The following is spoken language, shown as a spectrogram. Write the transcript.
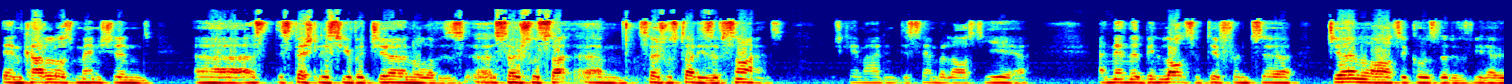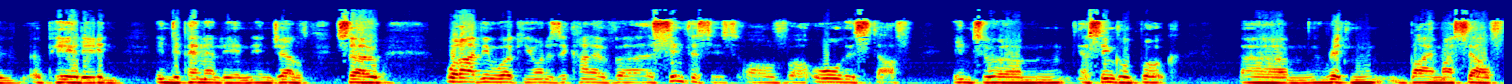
Then Carlos mentioned uh, the special issue of a journal of uh, social um, social studies of science, which came out in December last year. And then there've been lots of different uh, journal articles that have, you know, appeared in independently in, in, journals. So what I've been working on is a kind of uh, a synthesis of uh, all this stuff into um, a single book um, written by myself,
